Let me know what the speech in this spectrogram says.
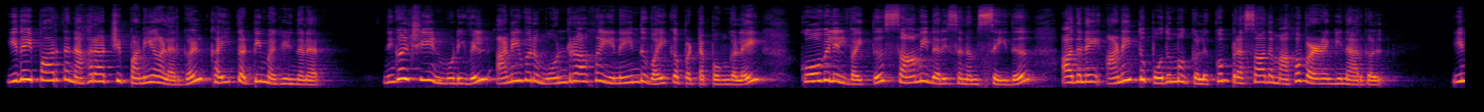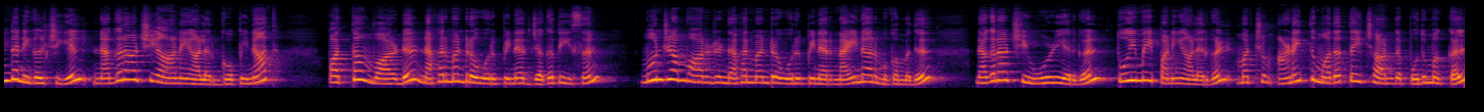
இதை பார்த்த நகராட்சி பணியாளர்கள் கைத்தட்டி மகிழ்ந்தனர். நிகழ்ச்சியின் முடிவில் அனைவரும் ஒன்றாக இணைந்து வைக்கப்பட்ட பொங்கலை கோவிலில் வைத்து சாமி தரிசனம் செய்து அதனை அனைத்து பொதுமக்களுக்கும் பிரசாதமாக வழங்கினார்கள். இந்த நிகழ்ச்சியில் நகராட்சி ஆணையாளர் கோபிநாத் பத்தாம் வார்டு நகர்மன்ற உறுப்பினர் ஜெகதீசன் மூன்றாம் வார்டு நகர்மன்ற உறுப்பினர் நைனார் முகமது நகராட்சி ஊழியர்கள் தூய்மை பணியாளர்கள் மற்றும் அனைத்து மதத்தைச் சார்ந்த பொதுமக்கள்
